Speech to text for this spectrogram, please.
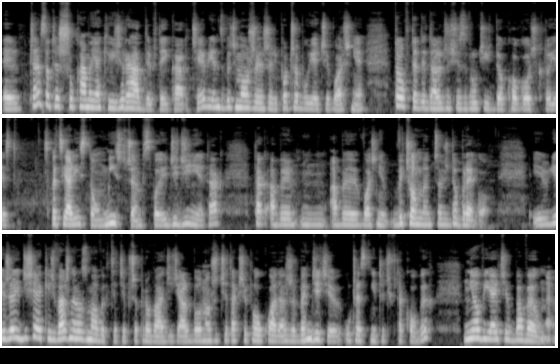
E, Często też szukamy jakiejś rady w tej karcie, więc być może, jeżeli potrzebujecie właśnie, to wtedy należy się zwrócić do kogoś, kto jest specjalistą, mistrzem w swojej dziedzinie, tak? Tak aby, mm, aby właśnie wyciągnąć coś dobrego. Jeżeli dzisiaj jakieś ważne rozmowy chcecie przeprowadzić, albo no, życie tak się poukłada, że będziecie uczestniczyć w takowych, nie owijajcie w bawełnę.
